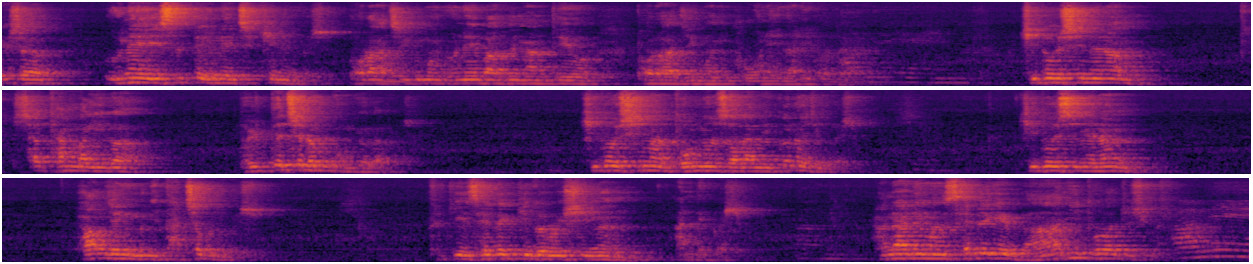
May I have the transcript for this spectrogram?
그래서 은혜 있을 때 은혜 지키는 것이요. 보라 지금은 은혜 받으면 돼요. 보라 지금은 구원의 날이로다. 아멘. 기도 시면은 사탄마귀가 벌떼처럼 공격하죠. 기도 시면 돕는 사람이 끊어진 것이요. 기도 시면은 황정의 문이 닫혀버린 것이요. 특히 새벽 기도를 쉬면 안 될 것이요. 하나님은 새벽에 많이 도와주시고 아멘.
